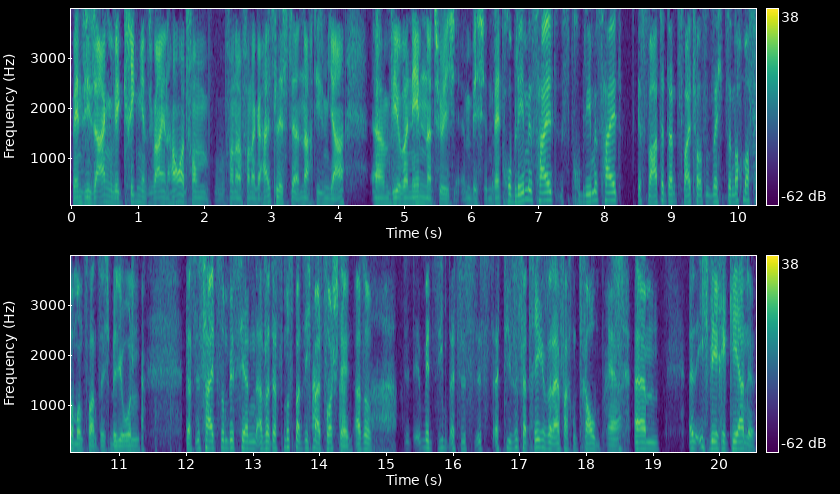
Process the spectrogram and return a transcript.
wenn sie sagen, wir kriegen jetzt Ryan Howard vom von der von der Gehaltsliste nach diesem Jahr. Ähm, wir übernehmen natürlich ein bisschen. Das Problem ist halt, das Problem ist halt, es wartet dann 2016 nochmal 25 Millionen. Das ist halt so ein bisschen, also das muss man sich mal vorstellen. Also mit sieben, es ist, ist, diese Verträge sind einfach ein Traum. Ja. Ähm, also ich wäre gerne,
